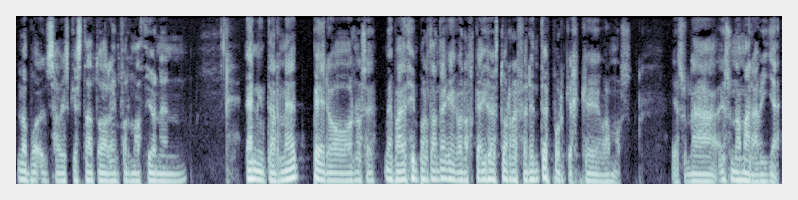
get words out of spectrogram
lo, sabéis que está toda la información en, en internet, pero no sé, me parece importante que conozcáis a estos referentes porque es que, vamos, es una, es una maravilla.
